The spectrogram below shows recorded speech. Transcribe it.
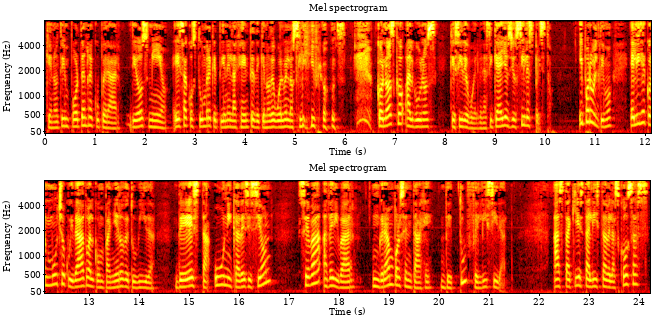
que no te importen recuperar. Dios mío, esa costumbre que tiene la gente de que no devuelven los libros. Conozco algunos que sí devuelven, así que a ellos yo sí les presto. Y por último, elige con mucho cuidado al compañero de tu vida de esta única decisión se va a derivar un gran porcentaje de tu felicidad. Hasta aquí esta lista de las cosas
